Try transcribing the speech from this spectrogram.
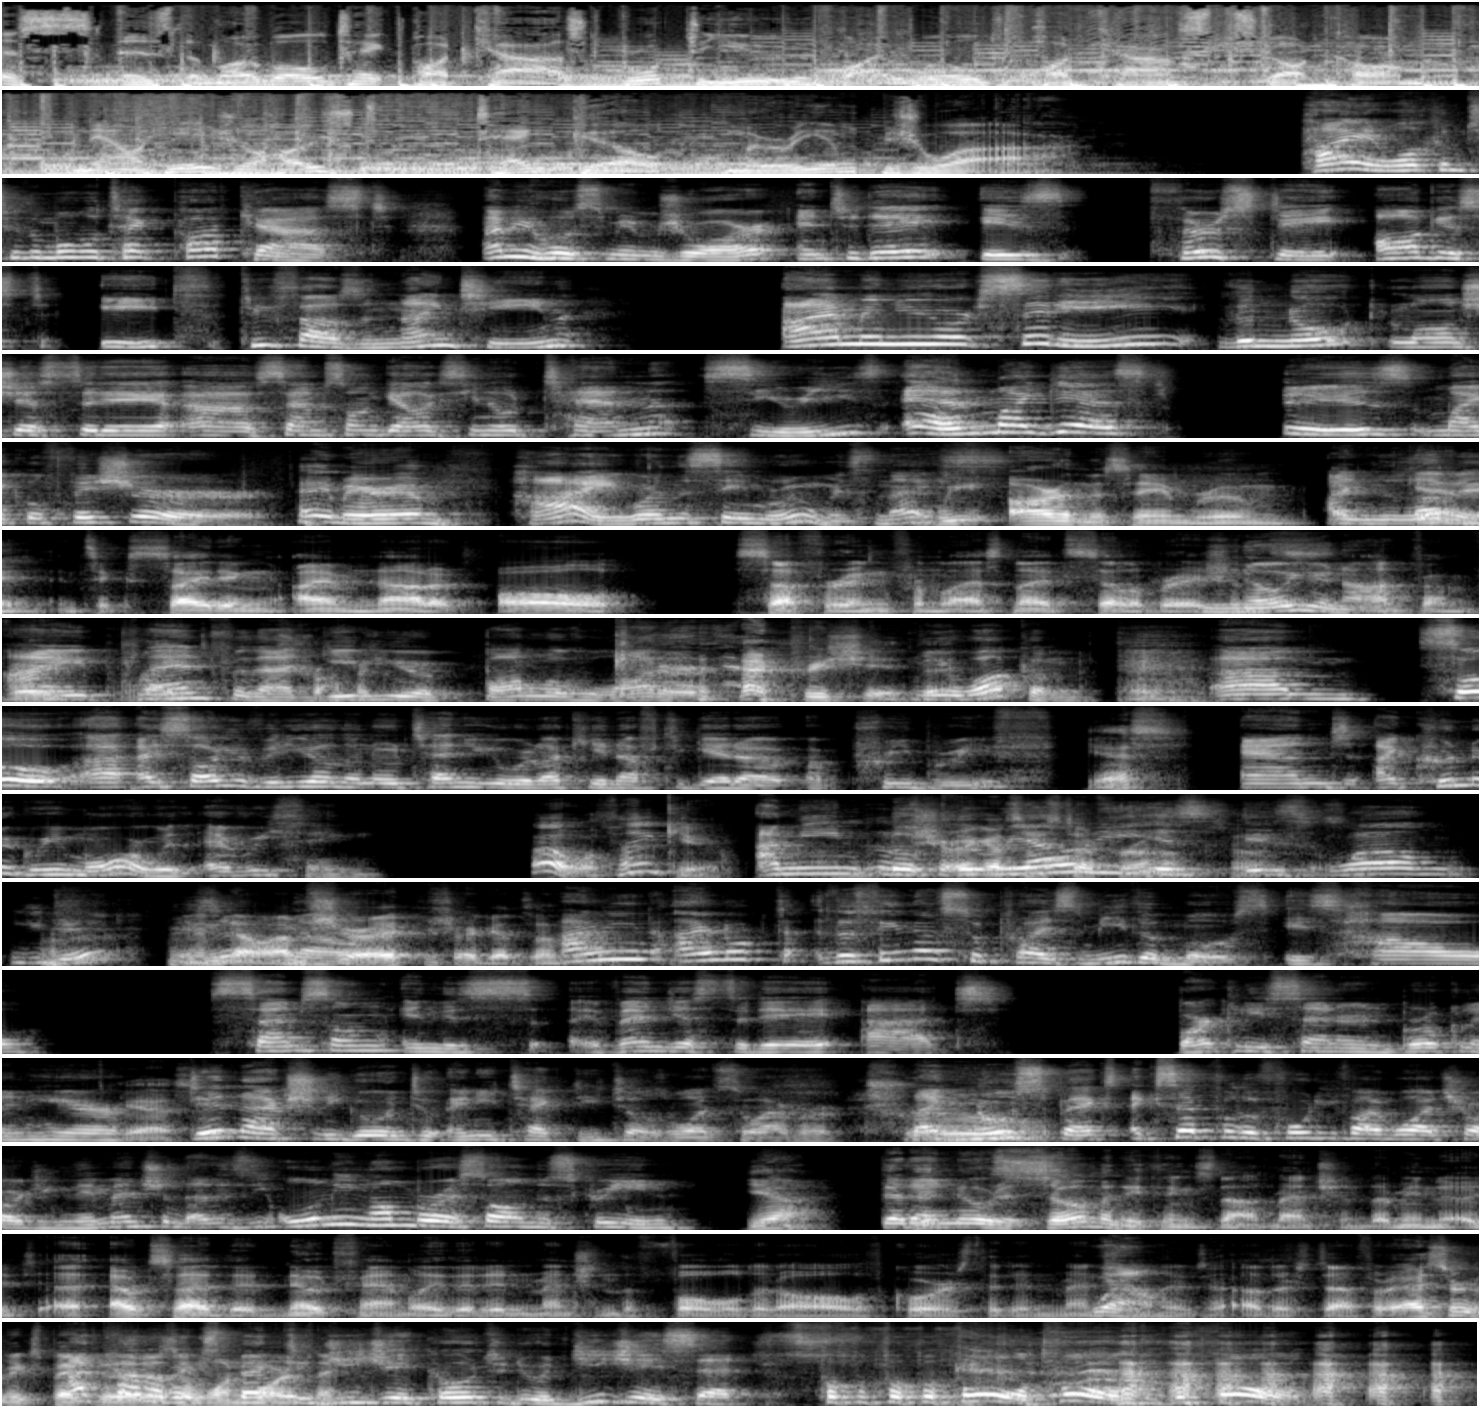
This is the Mobile Tech Podcast brought to you by worldpodcasts.com. Now here's your host, Tech Girl Myriam Joire. Hi, and welcome to the Mobile Tech Podcast. I'm your host, Myriam Joire, and today is Thursday, August 8th, 2019. I'm in New York City. The Note launched yesterday, uh, Samsung Galaxy Note 10 series, and my guest is Michael Fisher. Hey, Myriam. Hi, we're in the same room. It's nice. We are in the same room. I love it. It's exciting. I'm not at all suffering from last night's celebration. No, you're not. I'm, I'm I planned for that. tropical. Give you a bottle of water. I appreciate that. You're welcome. Um, so uh, I saw your video on the Note 10. You were lucky enough to get a, a pre-brief, Yes. and I couldn't agree more with everything. Oh well, thank you. I mean, I'm look, sure the reality wrong, is so is well, you did. It? no, I'm sure. I'm sure I got something. I mean, I looked. The thing that surprised me the most is how Samsung in this event yesterday at Barclays Center in Brooklyn here Yes. didn't actually go into any tech details whatsoever. Like no specs except for the 45 watt charging. They mentioned that is the only number I saw on the screen yeah. That I noticed. So many things not mentioned. I mean, uh, outside the Note family, they didn't mention the Fold at all. Of course, they didn't mention Well, the other stuff. I sort of expected that as a one more expected thing. DJ Koh to do a DJ set. Fold, fold, fold, fold, fold.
